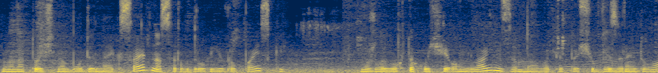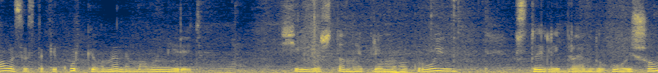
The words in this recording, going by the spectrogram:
Вона точно буде на Excel, на 42-й європейський. Можливо, хто хоче онлайн замовити, то щоб ви зорієнтувалися, ось такі куртки вони немало мірять. Ще є штани прямого крою в стилі бренду Ойшо.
